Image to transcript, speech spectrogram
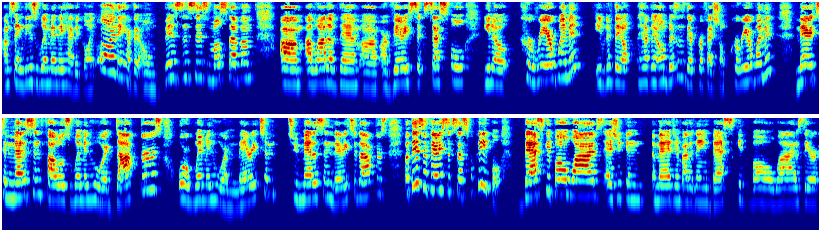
I'm saying these women, they have it going on. They have their own businesses, most of them. Um, a lot of them um, are very successful, you know, career women even if they don't have their own business, they're professional career women. Married to Medicine follows women who are doctors or women who are married to, to medicine, married to doctors. But these are very successful people. Basketball wives, as you can imagine by the name Basketball Wives, they're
